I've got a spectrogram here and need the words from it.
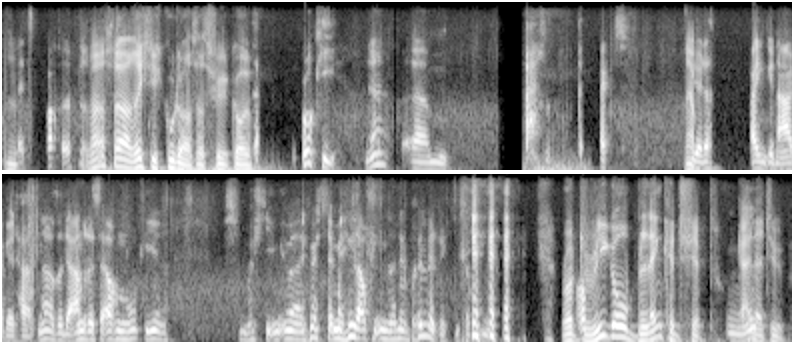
in hm. letzter Woche. Das sah richtig gut aus, das Field Goal. Das Rookie, ne? Ähm, also Respekt, ja. wie er das eingenagelt hat. Ne? Also der andere ist ja auch ein Rookie. Ich möchte ihm immer, ich möchte immer hinlaufen und ihm seine Brille richtig Rodrigo Blankenship, mhm. geiler Typ.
